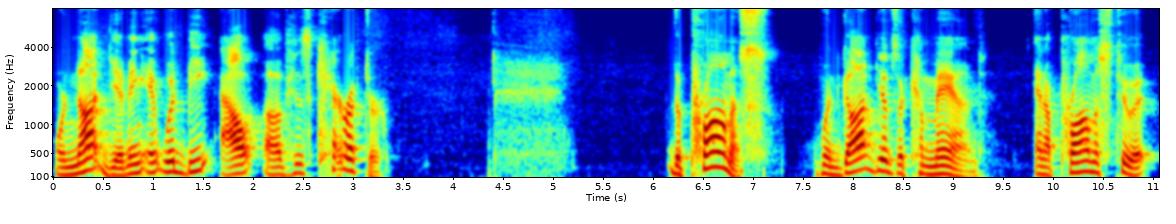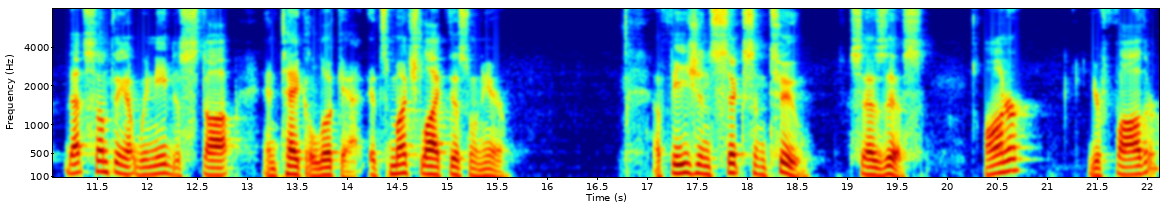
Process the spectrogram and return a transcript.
or not giving, it would be out of his character. The promise, when God gives a command and a promise to it, that's something that we need to stop and take a look at. It's much like this one here. Ephesians 6 and 2 says this Honor your father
